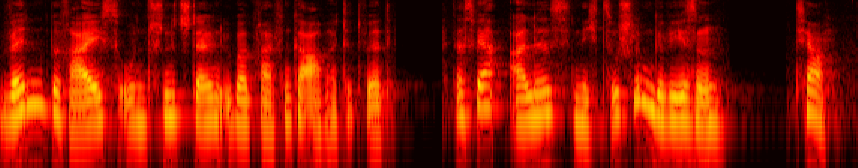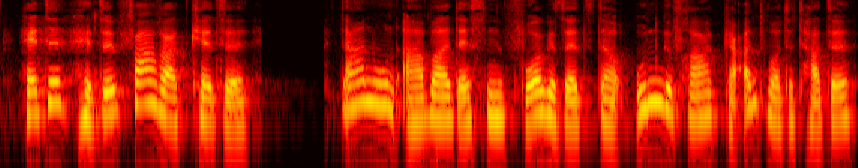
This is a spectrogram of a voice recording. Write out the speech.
wenn bereichs- und schnittstellenübergreifend gearbeitet wird. Das wäre alles nicht so schlimm gewesen. Tja, hätte, hätte Fahrradkette. Da nun aber dessen Vorgesetzter ungefragt geantwortet hatte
